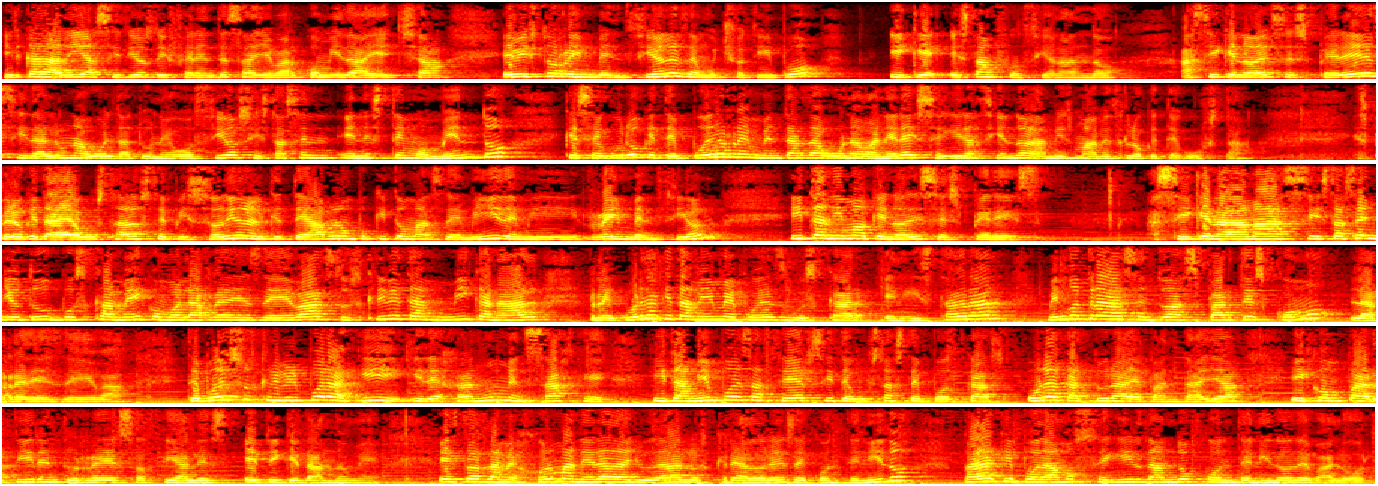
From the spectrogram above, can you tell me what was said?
ir cada día a sitios diferentes a llevar comida hecha. He visto reinvenciones de mucho tipo y que están funcionando. Así que no desesperes y dale una vuelta a tu negocio si estás en, en, este momento que seguro que te puedes reinventar de alguna manera y seguir haciendo a la misma vez lo que te gusta. Espero que te haya gustado este episodio en el que te hablo un poquito más de mí, de mi reinvención y te animo a que no desesperes. Así que nada más, si estás en YouTube, búscame como las redes de Eva, suscríbete a mi canal, recuerda que también me puedes buscar en Instagram, me encontrarás en todas partes como las redes de Eva. Te puedes suscribir por aquí y dejarme un mensaje y también puedes hacer, si te gusta este podcast, una captura de pantalla y compartir en tus redes sociales etiquetándome. Esta es la mejor manera de ayudar a los creadores de contenido para que podamos seguir dando contenido de valor.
